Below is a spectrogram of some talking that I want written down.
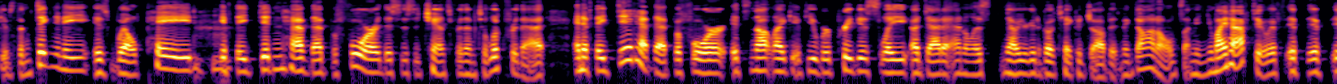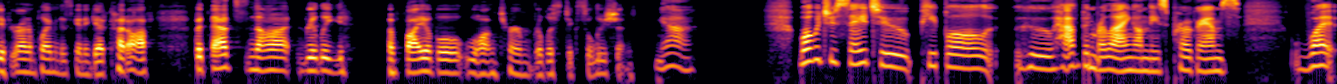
gives them dignity, is well paid. Mm-hmm. If they didn't have that before, this is a chance for them to look for that. And if they did have that before, it's not like if you were previously a data analyst, now you're going to go take a job at McDonald's. I mean, you might have to if if if, if your unemployment is going to get cut off, but that's not really a viable long-term realistic solution. Yeah. What would you say to people who have been relying on these programs? What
